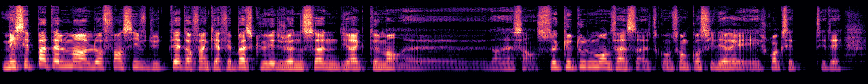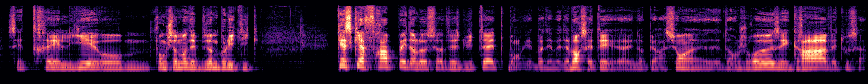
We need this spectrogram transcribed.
Mais c'est pas tellement l'offensive du Tet, enfin, qui a fait basculer Johnson directement. Euh, dans un sens. Ce que tout le monde, enfin, semble considérer, et je crois que c'est très lié au fonctionnement des hommes politiques. Qu'est-ce qui a frappé dans le service du tête? Bon, d'abord, c'était une opération euh, dangereuse et grave et tout ça.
